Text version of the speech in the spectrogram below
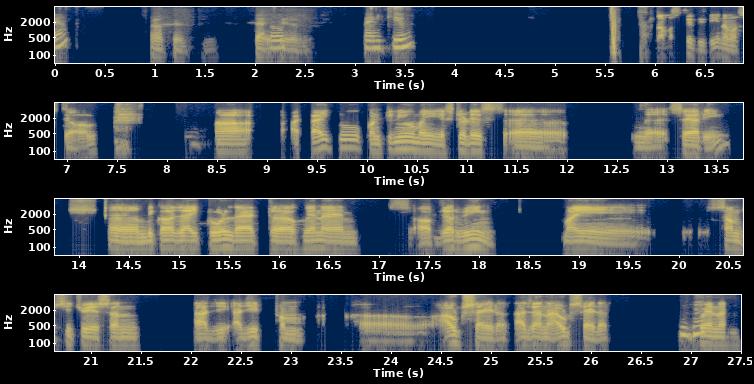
Yeah. Okay. Thank So- you. thank you Namaste, Didi. Namaste, all. Uh, I'd like to continue my yesterday's uh, uh, sharing uh, because I told that uh, when I am observing my some situation as, as if from uh, outsider, as an outsider, Mhm. when I'm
